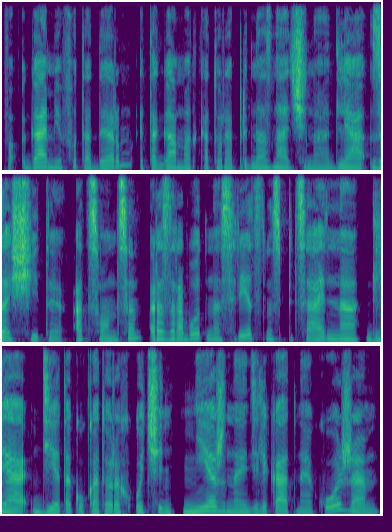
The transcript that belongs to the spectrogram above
в гамме фотодерм, это гамма, которая предназначена для защиты от солнца, разработано средство специально для деток, у которых очень нежная, деликатная кожа.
